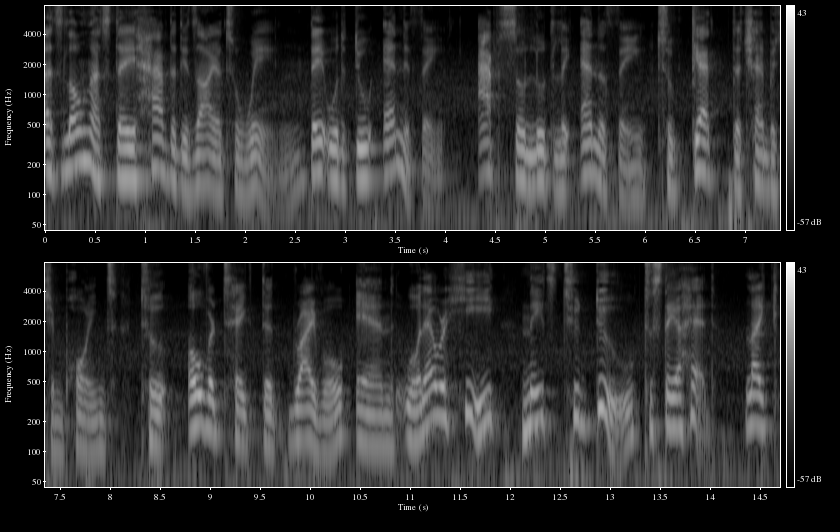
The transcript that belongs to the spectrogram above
As long as they have the desire to win, they would do anything, absolutely anything, to get the championship point, to overtake the rival, and whatever he needs to do to stay ahead. Like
